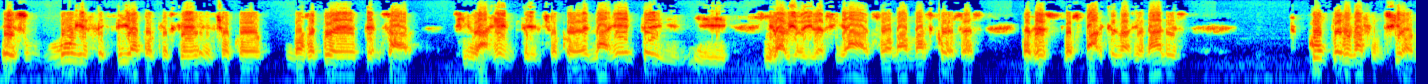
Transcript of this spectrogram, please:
es muy efectiva porque es que el Chocó no se puede pensar sin la gente. El Chocó es la gente y, la biodiversidad, son ambas cosas. Entonces los parques nacionales cumplen una función,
